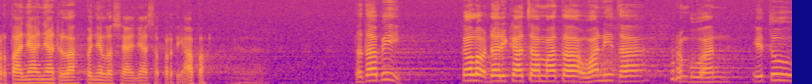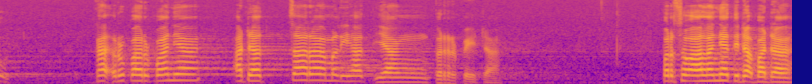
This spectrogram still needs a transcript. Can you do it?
pertanyaannya adalah penyelesaiannya seperti apa. Tetapi kalau dari kacamata wanita, perempuan, itu rupa-rupanya ada cara melihat yang berbeda. Persoalannya tidak pada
